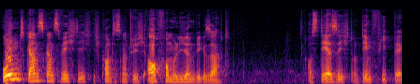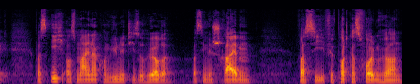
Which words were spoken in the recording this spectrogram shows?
Und ganz, ganz wichtig, ich konnte es natürlich auch formulieren, wie gesagt, aus der Sicht und dem Feedback, was ich aus meiner Community so höre, was sie mir schreiben, was sie für Podcast-Folgen hören,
